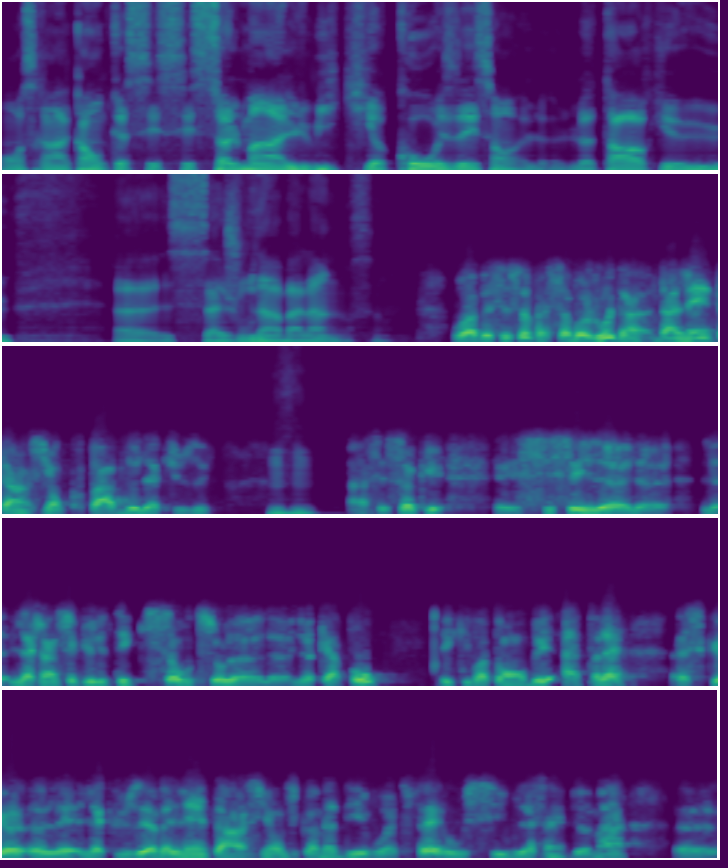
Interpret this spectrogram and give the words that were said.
on se rend compte que c'est, seulement lui qui a causé son, le, tort qu'il a eu, euh, ça joue dans la balance. Oui, ben c'est ça, parce que ça va jouer dans, l'intention coupable de l'accusé. Mm-hmm. Hein, c'est ça que euh, si c'est le, l'agent de sécurité qui saute sur le, capot, et qui va tomber après, est-ce que euh, l'accusé avait l'intention d'y commettre des voies de fait ou s'il voulait simplement euh,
